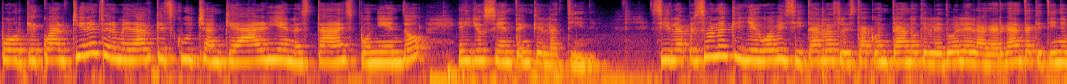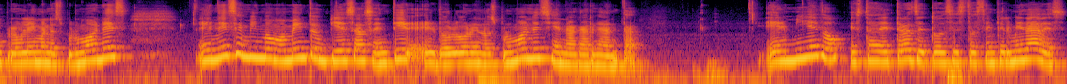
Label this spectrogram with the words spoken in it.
porque cualquier enfermedad que escuchan que alguien está exponiendo, ellos sienten que la tienen. Si la persona que llegó a visitarlas le está contando que le duele la garganta, que tiene un problema en los pulmones, en ese mismo momento empieza a sentir el dolor en los pulmones y en la garganta. El miedo está detrás de todas estas enfermedades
